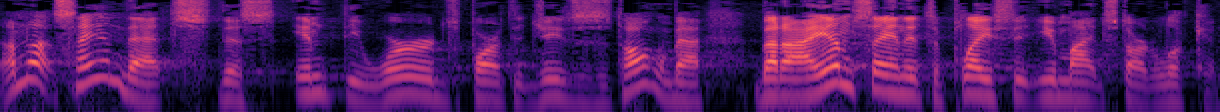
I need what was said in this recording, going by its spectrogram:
I'm not saying that's this empty words part that Jesus is talking about, but I am saying it's a place that you might start looking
